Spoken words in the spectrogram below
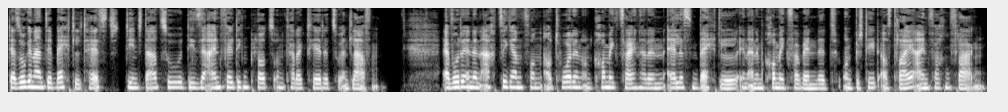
Der sogenannte Bechtel-Test dient dazu, diese einfältigen Plots und Charaktere zu entlarven. Er wurde in den 80ern von Autorin und Comiczeichnerin Alison Bechtel in einem Comic verwendet und besteht aus drei einfachen Fragen.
